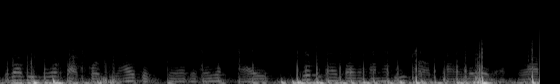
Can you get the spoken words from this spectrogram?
ถ้าชอบคลิปนี้ก็ฝากกดไลค์กดแชร์กดซับสไครต์เพื่อเป็นกำลังใจในการทำคลิปต่อไปได้เลยนะครับ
